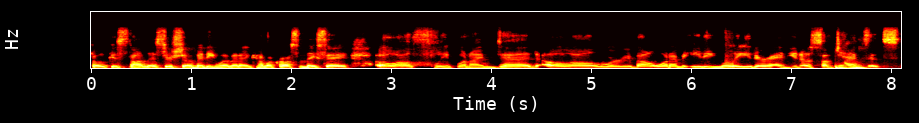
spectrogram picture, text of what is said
focused on this there's so many women i come across and they say oh i'll sleep when i'm dead oh i'll worry about what i'm eating later and you know sometimes yeah. it's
